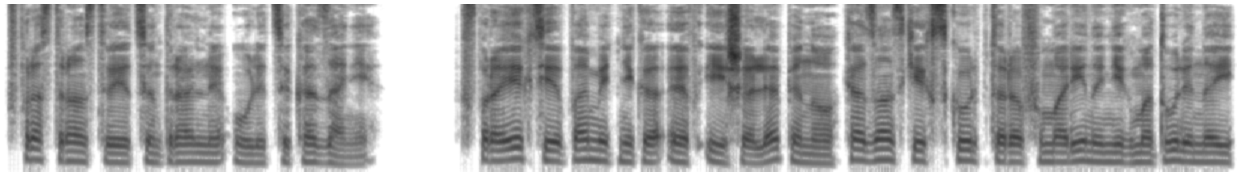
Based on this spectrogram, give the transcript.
в пространстве центральной улицы Казани. В проекте памятника Ф. И. Шаляпину казанских скульпторов Марины Нигматулиной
